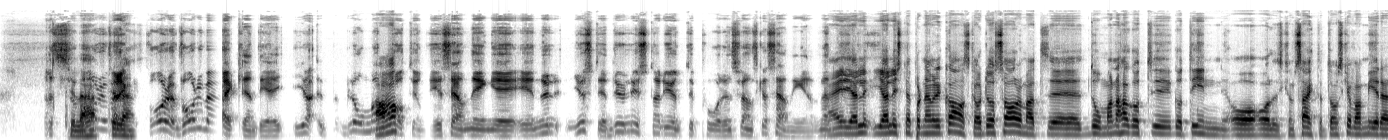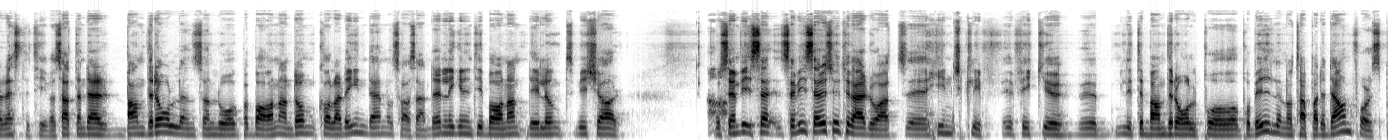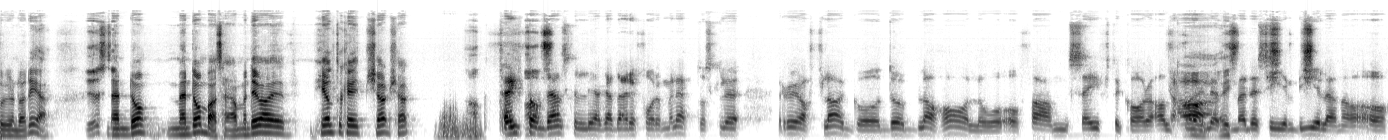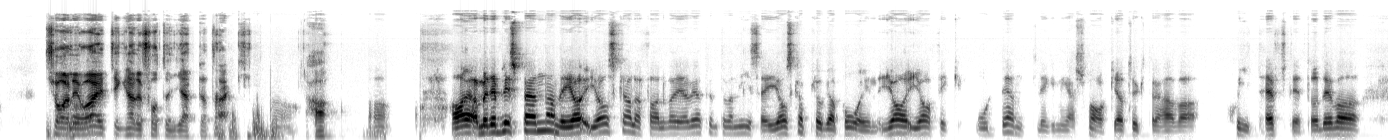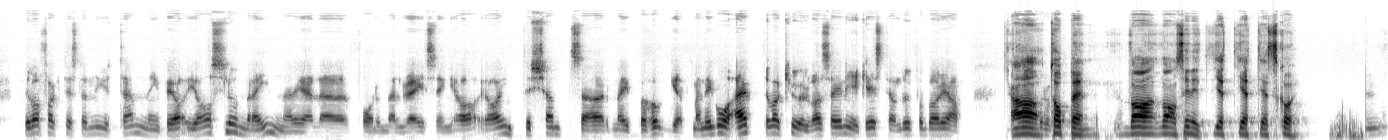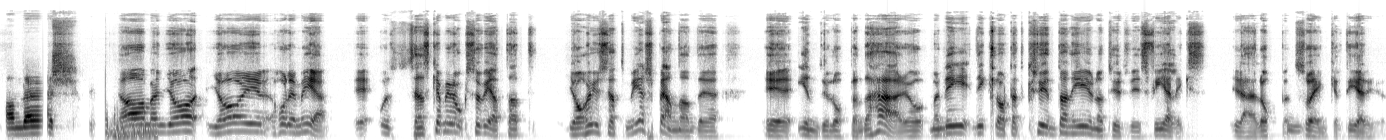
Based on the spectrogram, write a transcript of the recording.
Alltså, var, det- det till det- verk, var, var det verkligen det? Ja, Blomman Ja. pratade om det i sändning. eh, eh, Nu, just det, du lyssnade ju inte på den svenska sändningen. Men Nej, jag, jag lyssnade på den amerikanska och då sa de att eh, domarna har gått, gått in och, och liksom sagt att de ska vara mer restriktiva. Så att den där banderollen som låg på banan, de kollade in den och sa så här, den ligger inte i banan, det är lugnt, vi kör. ja, Och sen, visar, sen visade det sig tyvärr då att eh, Hinchcliffe fick ju eh, lite banderoll på, på bilen och tappade downforce på grund av det. Just. Men de, men de bara här, ja men det var helt okej, kör, kör. Tänk Ja. om den skulle ligga där i Formel 1. Då skulle rödflagg och dubbla hal och, och fan safety car och allt Ja, möjligt. visst. Medicinbilen och... och Charlie. Whiting hade fått en hjärtattack. ja. Ja. Ja. Ja, men det blir spännande. Jag, jag ska i alla fall, jag vet inte vad ni säger, jag ska plugga på in. Jag, jag fick ordentlig mer smak. Jag tyckte det här var skithäftigt och det var, det var faktiskt en nytändning för jag, jag slumrar in när det gäller Formel Racing. Jag, jag har inte känt så här mig på hugget, men igår, äh, det var kul. Vad säger ni? Christian, du får börja. ja, toppen. Va, vansinnigt, jätte, jätte, jätteskoj. Anders? Ja, men jag, jag håller med. Eh, Och sen ska man ju också veta att jag har ju sett mer spännande eh, Indylopp än det här. Men det, är- det är klart att kryddan är ju naturligtvis Felix i det här loppet. Mm. Så enkelt är det ju.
